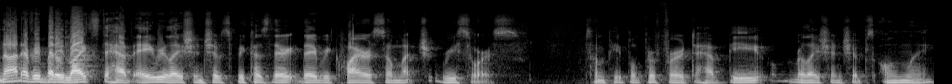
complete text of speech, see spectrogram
Not everybody likes to have A relationships because they they require so much resource. Some people prefer to have B relationships only.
